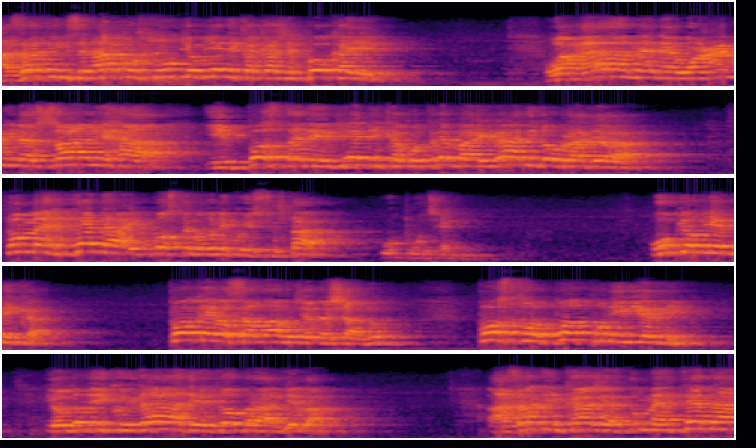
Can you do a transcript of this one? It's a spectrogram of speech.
A zatim se nakon što ubio vjernika kaže pokaje. Wa amene wa amile saliha i postane vjernik kako treba i radi dobra djela. Thume hteda i postane od onih koji su šta? Upućeni. Ubio vjernika. Pokajao se Allahu Đelešanu. Postao potpuni vjernik. I od onih koji rade dobra djela. A zatim kaže tu hteda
